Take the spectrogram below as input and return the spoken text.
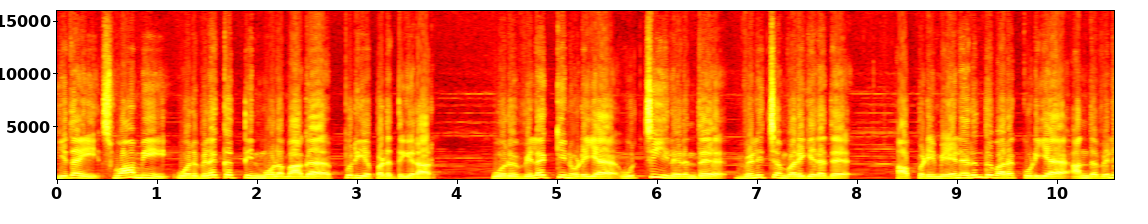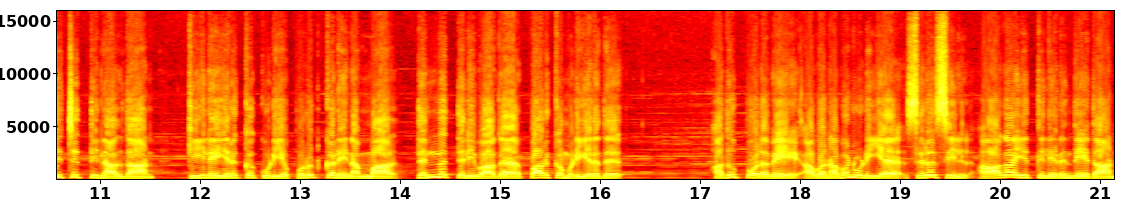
இதை சுவாமி ஒரு விளக்கத்தின் மூலமாக புரியப்படுத்துகிறார். ஒரு விளக்கினுடைய உச்சியிலிருந்து வெளிச்சம் வருகிறது. அப்படி மேலிருந்து வரக்கூடிய அந்த வெளிச்சத்தினால்தான் கீழே இருக்கக்கூடிய பொருட்களை நம்மால் தென்ன தெளிவாக பார்க்க முடிகிறது. அதுபோலவே அவன் அவனுடைய சிரசில் ஆகாயத்திலிருந்தேதான்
